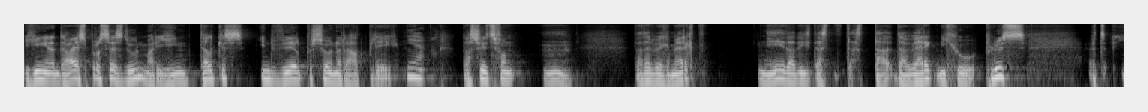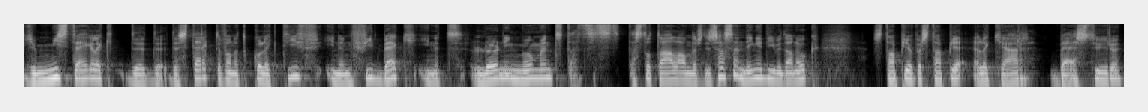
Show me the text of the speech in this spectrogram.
Je ging het huisproces doen, maar je ging telkens individueel personen raadplegen. Ja. Dat is zoiets van, hmm, dat hebben we gemerkt. Nee, dat, is, dat, dat, dat, werkt niet goed. Plus, het, je mist eigenlijk de, de, de sterkte van het collectief in een feedback, in het learning moment. Dat is, dat is totaal anders. Dus dat zijn dingen die we dan ook stapje per stapje elk jaar bijsturen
